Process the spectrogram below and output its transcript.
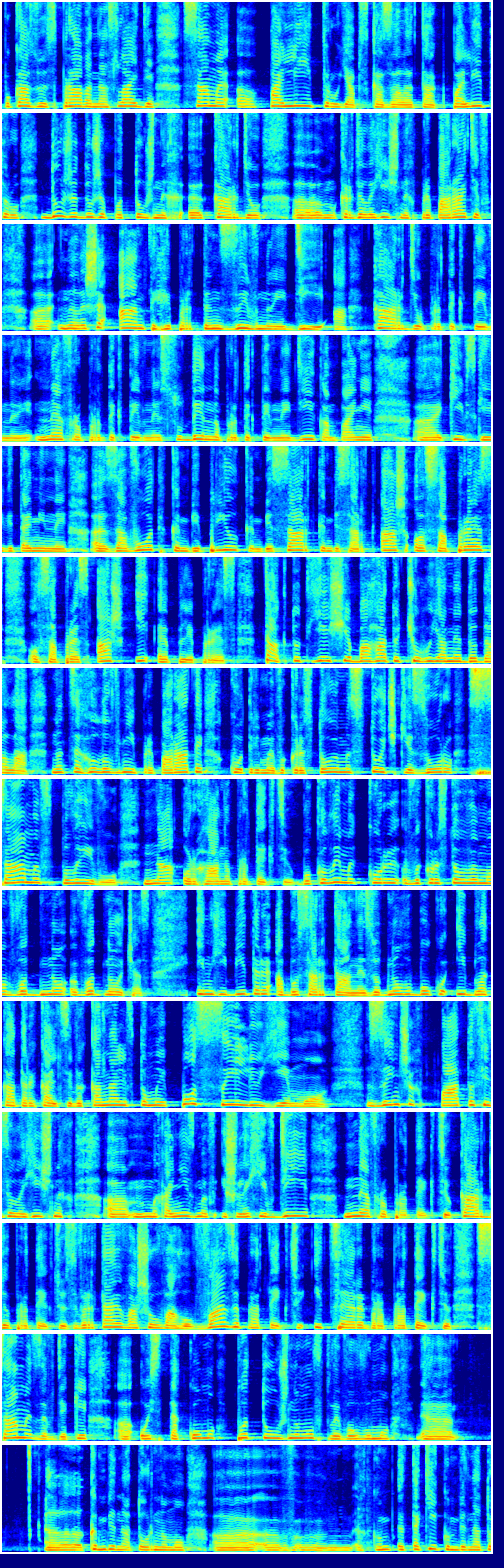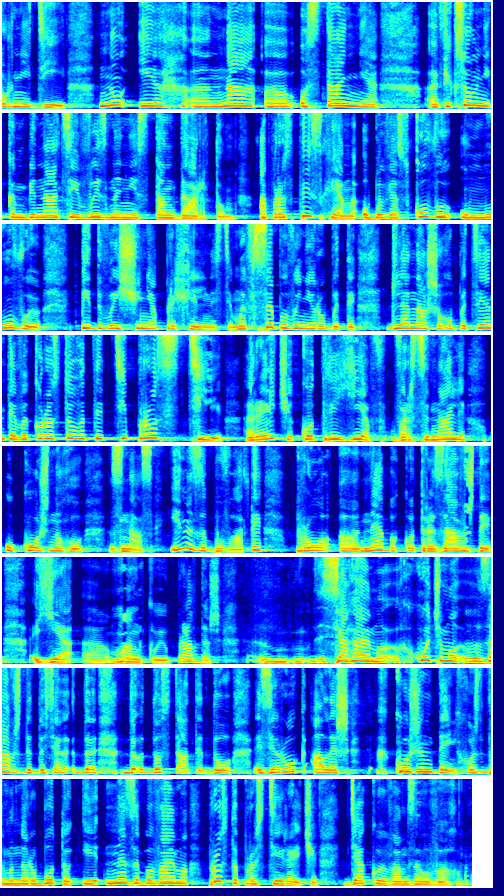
показую справа на слайді саме е, палітру, я б сказала так, палітру дуже дуже потужних е, кардіо, е, кардіологічних препаратів, е, не лише антигіпертензивної дії, а кардіопротективної, нефропротективної, судинно-протективної дії компанії е, Київський вітамінний е, завод, Комбіпріл, Комбісарт, Комбісарт H, Олсапрес, Олсапрес H і Епліпрес. Так, тут є ще багато чого я не додала, але це головні препарати, котрі ми використовуємо з точки зору саме впливу на органопротекцію. Бо коли ми використовуємо водно, водночас інгібітори або сартани з одного боку і блокатори кальцієвих каналів, то ми посилюємо з інших патофізіологічних е, механізмів і шляхів дії нефропротекцію, кардіопротекцію. Звертаю вашу увагу вазопротекцію і церебропротекцію саме завдяки е, ось такому потужному впливовому. Е, Комбінаторному е, е, такі комбінаторні дії. Ну і на останнє фіксовані комбінації визнані стандартом, а прості схеми обов'язковою умовою підвищення прихильності. Ми все повинні робити для нашого пацієнта і використовувати ті прості речі, котрі є в арсеналі у кожного з нас. І не забувати про е, небо, котре завжди є е, манкою. Правда ж? Сягаємо, хочемо завжди досяг, до- до- достати до зірок, але ж кожен день ходимо на роботу і не забуваємо просто прості речі. Дякую вам за увагу.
